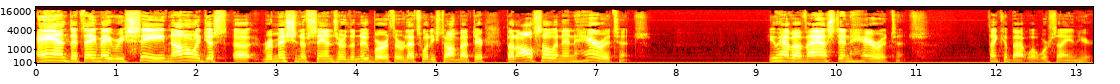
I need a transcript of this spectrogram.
And that they may receive not only just uh, remission of sins or the new birth, or that's what he's talking about there, but also an inheritance. You have a vast inheritance. Think about what we're saying here.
